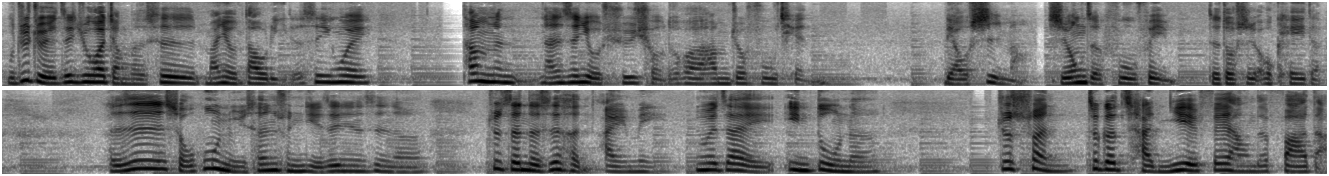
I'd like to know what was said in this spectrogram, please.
我就觉得这句话讲的是蛮有道理的，是因为他们男生有需求的话，他们就付钱。了事嘛，使用者付费，这都是 OK 的。可是守护女生纯洁这件事呢，就真的是很暧昧。因为在印度呢，就算这个产业非常的发达，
